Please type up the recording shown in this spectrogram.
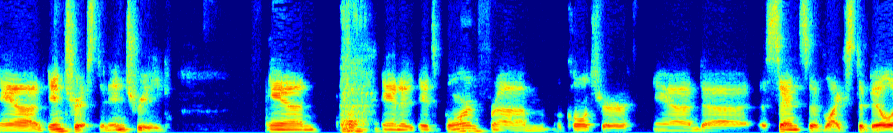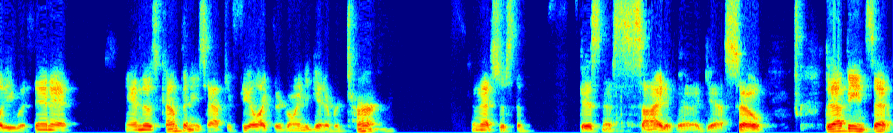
and interest and intrigue. And and it, it's born from a culture and uh, a sense of like stability within it. And those companies have to feel like they're going to get a return. And that's just the business side of it i guess. So that being said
